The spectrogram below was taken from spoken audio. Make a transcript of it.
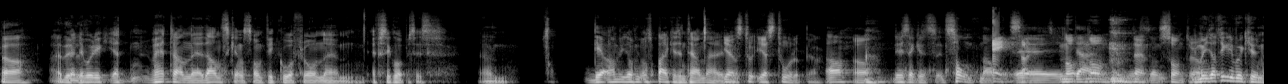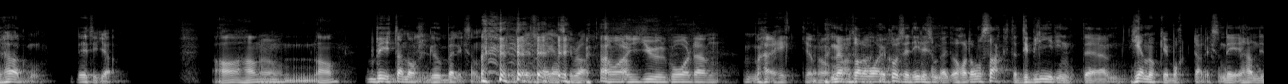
ja, det... Men det vore, vad heter han dansken som fick gå från um, FCK precis? Um, Det, de de sparkar sin tränare. Jens, Jens Torup ja. Ja, Ja. det är säkert ett sånt namn. Exakt. Nå- där- någon- den- sånt tror jag. Men jag tycker det vore kul med Högmo. Det tycker jag. Ja, han... Ja. Byta en norsk gubbe liksom. Det tror jag är ganska bra. Han var i Djurgården, Men på tal om AIK så är det liksom, har de sagt att det blir inte, Henok är borta liksom. Det, han, det,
